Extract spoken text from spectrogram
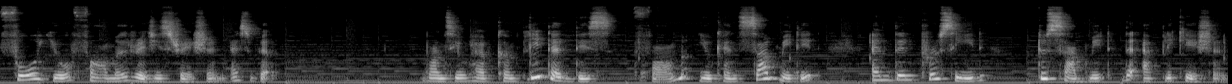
for your formal registration as well. Once you have completed this form, you can submit it and then proceed to submit the application.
